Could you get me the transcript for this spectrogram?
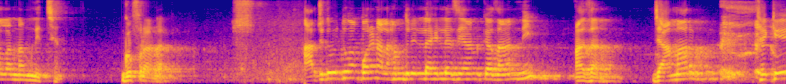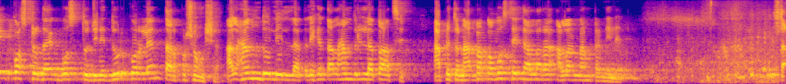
আল্লাহর নাম নিচ্ছেন। গুফরানা আর যদি ওই দোয়া পড়েন আলহামদুলিল্লাহ জাননি আজান যে আমার থেকে কষ্টদায়ক বস্তু যিনি দূর করলেন, তার প্রশংসা। আলহামদুলিল্লাহ, তাহলে এখানে তো আলহামদুলিল্লাহ তো আছে। আপনি তো নাপাক অবস্থায় তো আল্লাহ আল্লাহর নামটা নিলেন। তা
